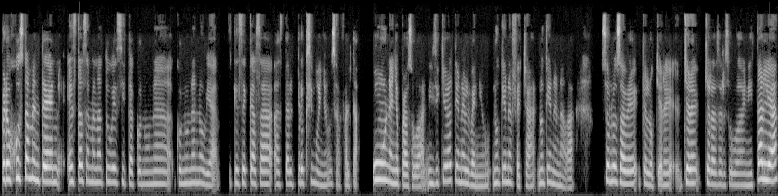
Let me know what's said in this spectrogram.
Pero justamente en esta semana tuve cita con una, con una novia que se casa hasta el próximo año, o sea, falta un año para su boda, ni siquiera tiene el venue, no tiene fecha, no tiene nada, solo sabe que lo quiere, quiere, quiere hacer su boda en Italia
